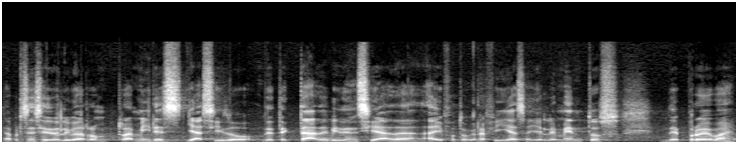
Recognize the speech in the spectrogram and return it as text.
La presencia de Oliva Ramírez ya ha sido detectada, evidenciada, hay fotografías, hay elementos de prueba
